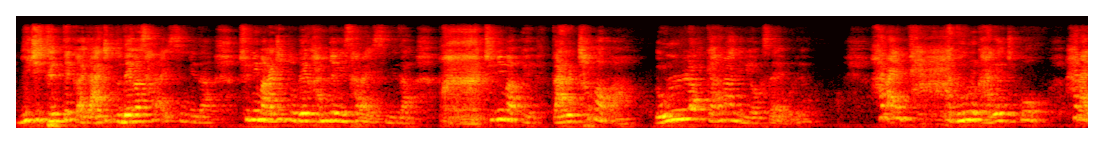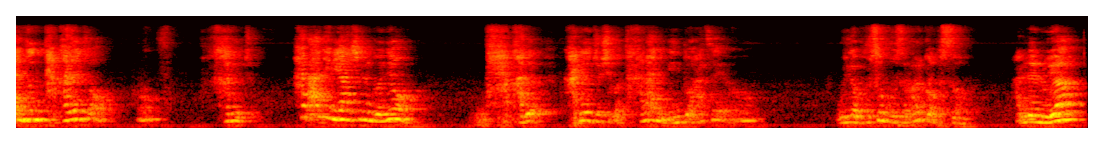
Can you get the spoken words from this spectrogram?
무시될 때까지 아직도 내가 살아있습니다. 주님 아직도 내 감정이 살아있습니다. 막 주님 앞에 나를 쳐봐봐. 놀랍게 하나님이 역사해버려. 하나님 다 눈을 가려주고 하나님 눈 다 가려줘. 어? 다 가려줘. 하나님이 하시는 건요. 다 가려, 가려주시고 다 하나님 인도하세요. 우리가 무서무서 할거 없어. 할렐루야.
